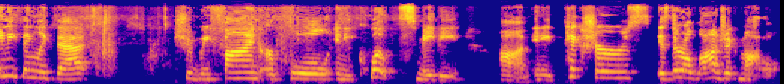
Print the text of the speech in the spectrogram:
anything like that? Should we find or pull any quotes maybe? Um, any pictures? Is there a logic model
